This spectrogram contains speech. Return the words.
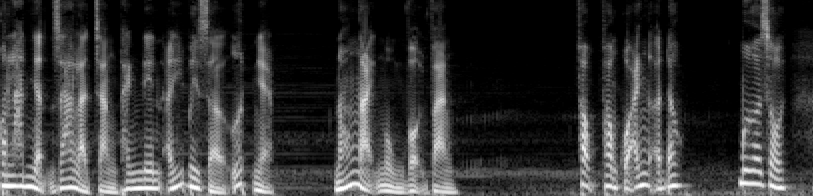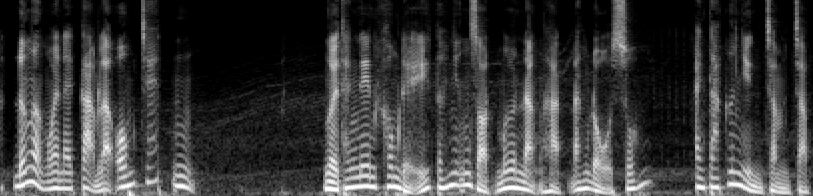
Con Lan nhận ra là chàng thanh niên ấy bây giờ ướt nhẹp. Nó ngại ngùng vội vàng. Phòng, phòng của anh ở đâu? Mưa rồi, đứng ở ngoài này cảm là ốm chết. Ừ. Người thanh niên không để ý tới những giọt mưa nặng hạt đang đổ xuống. Anh ta cứ nhìn chầm chập.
